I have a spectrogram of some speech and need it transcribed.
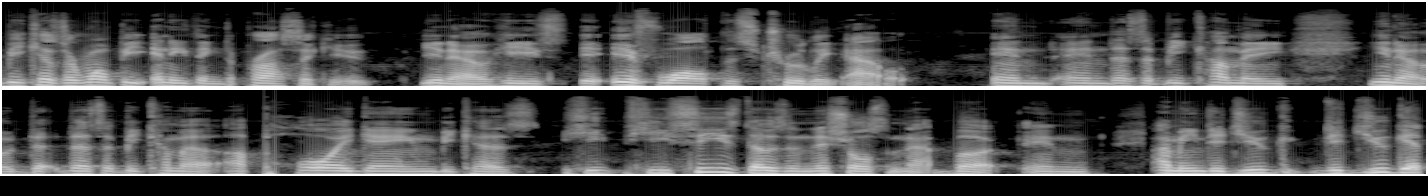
because there won't be anything to prosecute. You know, he's if Walt is truly out. And and does it become a, you know, d- does it become a, a ploy game because he he sees those initials in that book and I mean, did you did you get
